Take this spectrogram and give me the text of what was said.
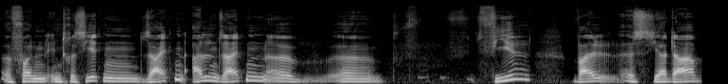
äh, von interessierten Seiten, allen Seiten äh, viel, weil es ja da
